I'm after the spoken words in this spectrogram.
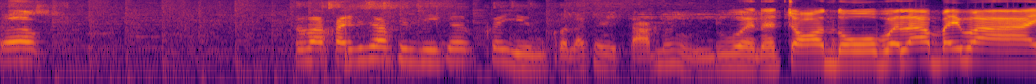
ครับสำหรับใครที่ชอบคลิปนี้ก็ก็อย่าลืมกดไลค์กดติดตามให้ผมด้วยนะ จอโดไปแล้ว บ๊ายบาย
